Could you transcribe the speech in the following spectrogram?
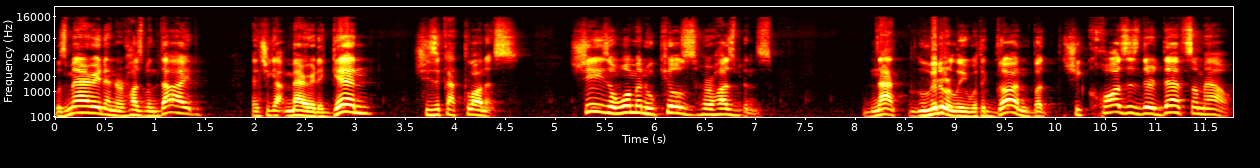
was married and her husband died, and she got married again. She's a katlanis. She's a woman who kills her husbands. Not literally with a gun, but she causes their death somehow.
